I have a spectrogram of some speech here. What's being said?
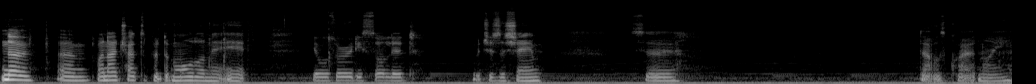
No, um, when I tried to put the mold on it, it it was already solid, which is a shame. So that was quite annoying.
